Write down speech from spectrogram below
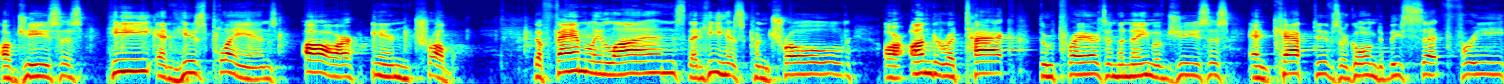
of Jesus, he and his plans are in trouble. The family lines that he has controlled are under attack through prayers in the name of Jesus, and captives are going to be set free,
